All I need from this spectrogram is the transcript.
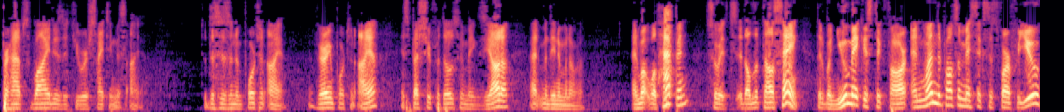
perhaps, why it is that you are reciting this ayah. So this is an important ayah, a very important ayah, especially for those who make ziyarah at Medina Munawwara. And what will happen, so it's Allah Ta'ala saying, that when you make istighfar and when the Prophet makes istighfar for you,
